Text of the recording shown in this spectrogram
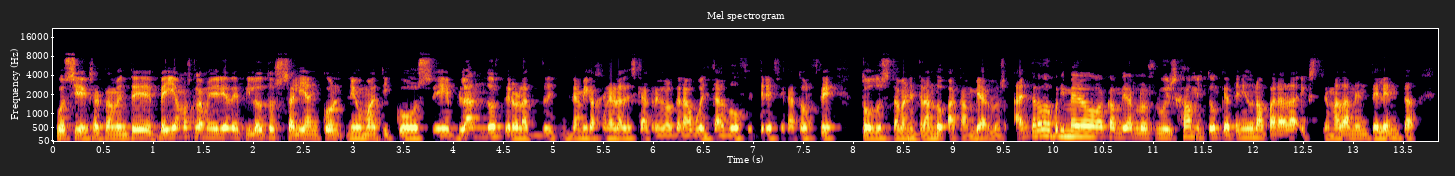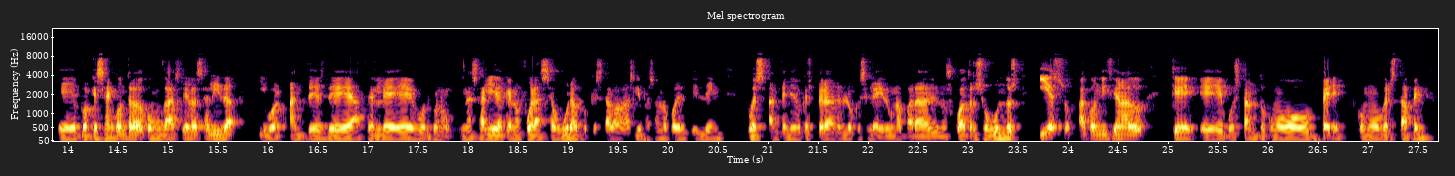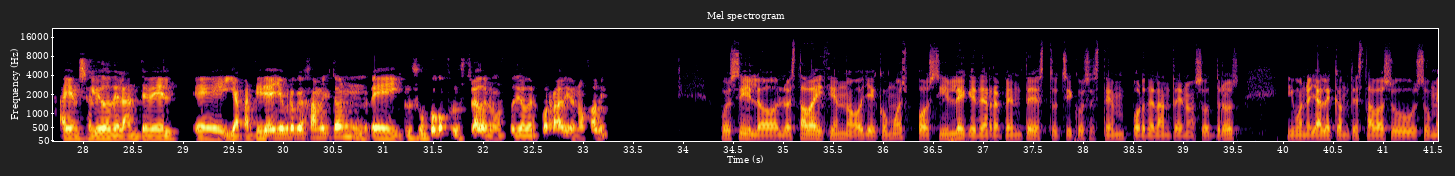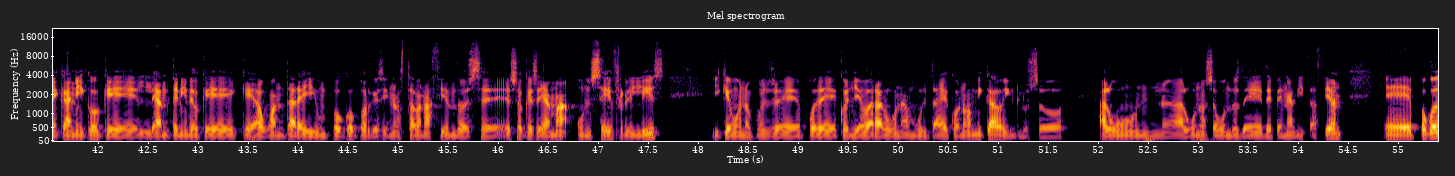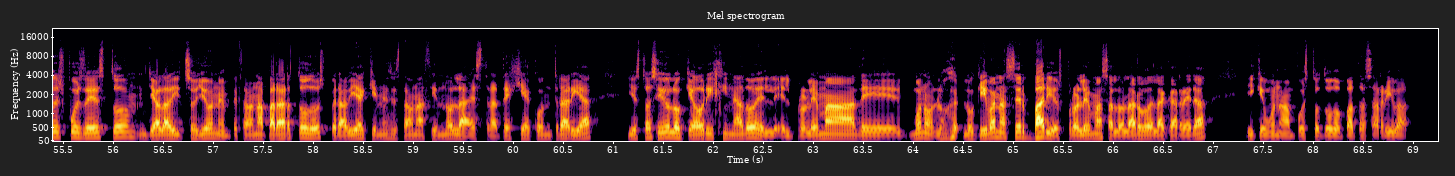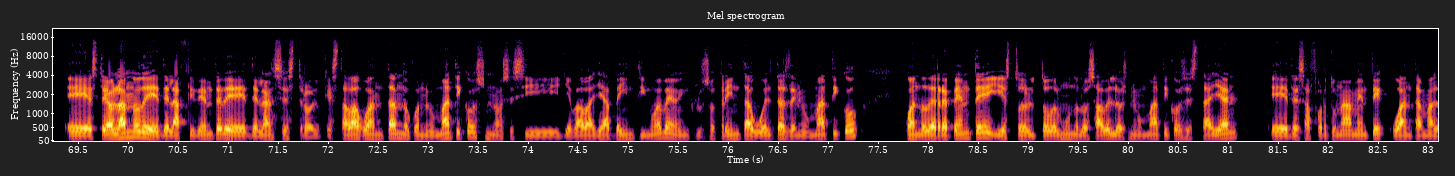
Pues sí, exactamente. Veíamos que la mayoría de pilotos salían con neumáticos eh, blandos, pero la dinámica general es que alrededor de la vuelta 12, 13, 14, todos estaban entrando a cambiarlos. Ha entrado primero a cambiarlos Lewis Hamilton, que ha tenido una parada extremadamente lenta, eh, porque se ha encontrado con Gasly a la salida, y bueno, antes de hacerle pues, bueno, una salida que no fuera segura, porque estaba Gasly pasando por el pit lane, pues han tenido que esperar en lo que se le ha ido una parada de unos 4 segundos, y eso ha condicionado que eh, pues tanto como Pérez como Verstappen hayan salido delante de él, y a partir de ahí yo creo que Hamilton eh, incluso un poco frustrado, lo hemos podido ver por radio, ¿no, Javi? Pues sí, lo, estaba diciendo. Oye, ¿cómo es posible que de repente estos chicos estén por delante de nosotros? Y bueno, ya le contestaba su, su mecánico que le han tenido que, aguantar ahí un poco porque si no estaban haciendo ese, eso que se llama un safe release y que bueno, pues eh, puede conllevar alguna multa económica o incluso algún, algunos segundos de, penalización. Eh, poco después de esto, ya lo ha dicho John, empezaban a parar todos, pero había quienes estaban haciendo la estrategia contraria y esto ha sido lo que ha originado el, problema de, bueno, lo, que iban a ser varios problemas a lo largo de la carrera y que bueno, han puesto todo patas arriba. Eh, estoy hablando del accidente de, de, Lance Stroll, que estaba aguantando con neumáticos, no sé si llevaba ya 29 o incluso 30 vueltas de neumático, cuando de repente, y esto todo el mundo lo sabe, los neumáticos estallan eh, desafortunadamente,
